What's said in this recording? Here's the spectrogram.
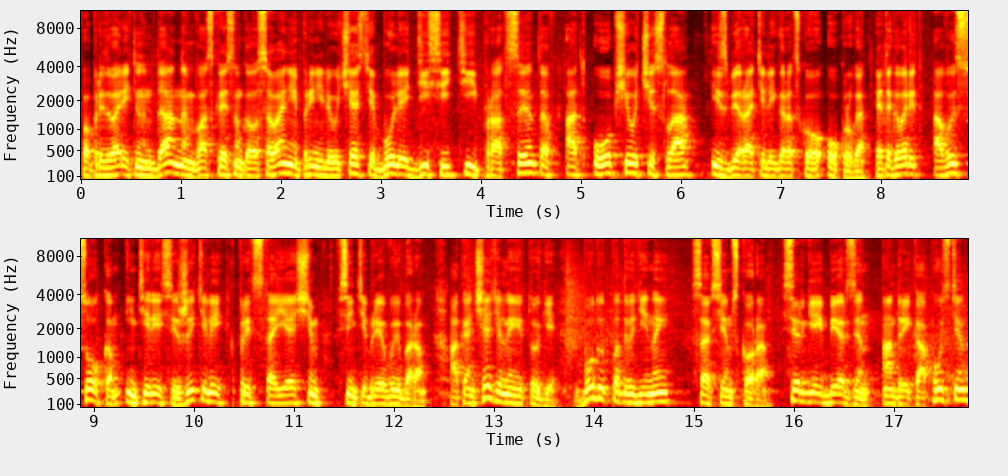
По предварительным данным, в воскресном голосовании приняли участие более 10% от общего числа избирателей городского округа. Это говорит о высоком интересе жителей к предстоящим в сентябре выборам. Окончательные итоги будут подведены совсем скоро. Сергей Берзин, Андрей Капустин.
